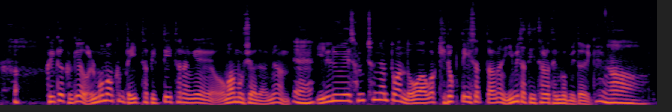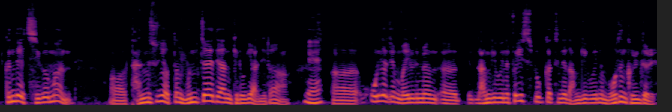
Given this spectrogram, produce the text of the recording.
그러니까 그게 얼마만큼 데이터 빅데이터라는 게 어마무시하다면 예. 인류의 3천 년 동안 노하우가 기록돼 있었다면 이미 다 데이터로 된 겁니다. 이게. 아. 근데 지금은 어, 단순히 어떤 문자에 대한 기록이 아니라 예. 어, 우리가 지금 뭐 예를 들면 어, 남기고 있는 페이스북 같은 데 남기고 있는 모든 글들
